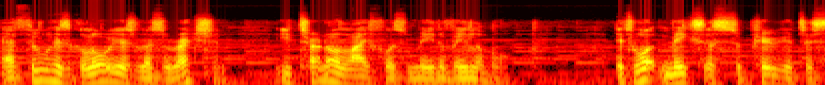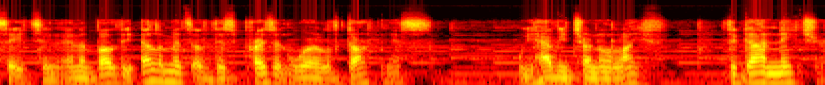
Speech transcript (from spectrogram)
And through his glorious resurrection, eternal life was made available. It's what makes us superior to Satan and above the elements of this present world of darkness. We have eternal life the God nature.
